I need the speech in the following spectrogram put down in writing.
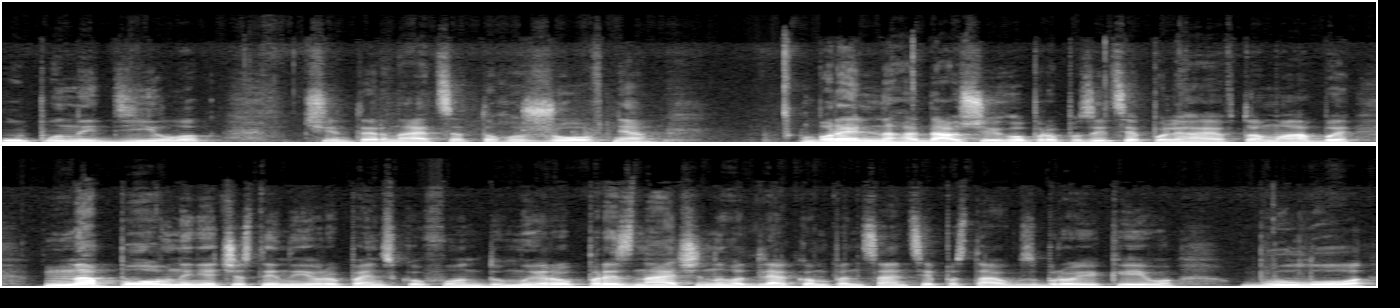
у понеділок, 14 жовтня. Борель нагадав, що його пропозиція полягає в тому, аби наповнення частини Європейського фонду миру, призначеного для компенсації поставок зброї Києву, було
